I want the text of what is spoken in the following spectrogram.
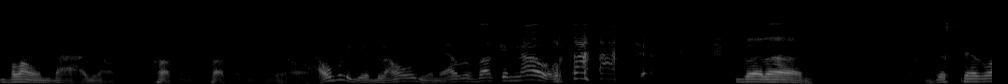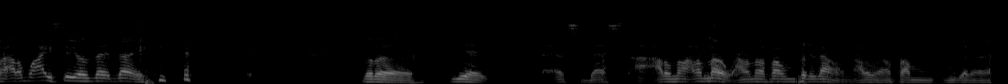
blown by, you know, puffing, puffing, you know, hopefully get blown. You never fucking know. but, uh, just depends on how the wife feels that day. but, uh, yeah, that's, that's, I, I, don't know. I don't know. I don't know if I'm gonna put it on. I don't know if I'm, I'm gonna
